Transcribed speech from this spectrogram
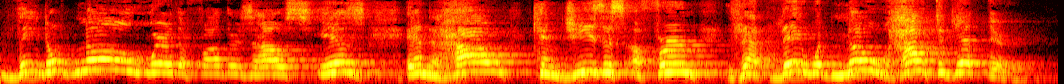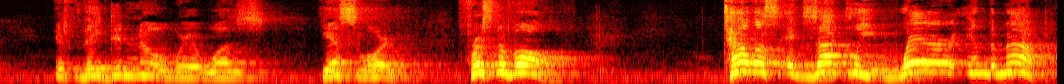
they don't know where the Father's house is and how can Jesus affirm that they would know how to get there if they didn't know where it was? Yes, Lord. First of all, tell us exactly where in the map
